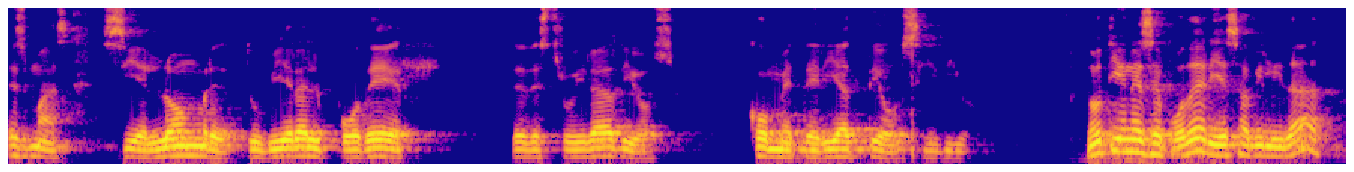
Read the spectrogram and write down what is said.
Es más, si el hombre tuviera el poder de destruir a Dios, cometería teocidio. No tiene ese poder y esa habilidad.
